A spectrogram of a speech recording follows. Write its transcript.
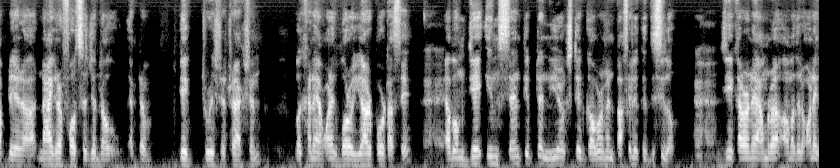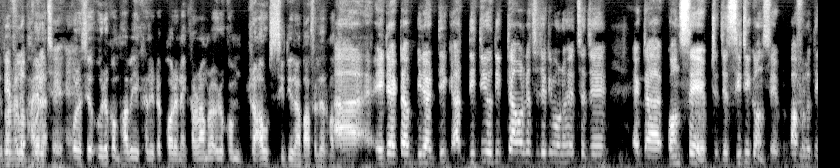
আপনার নাইগ্রা ফলসের জন্য একটা বিগ টুরিস্ট অ্যাট্রাকশন ওখানে অনেক বড় এয়ারপোর্ট আছে। হ্যাঁ, হ্যাঁ, এবং যে ইনসেন্টিভটা নিউ ইয়র্ক স্টেট গভর্নমেন্ট বাফেলোকে দিছিল। যে কারণে আমরা আমাদের অনেক বাঙালি ভাইরা করেছে হ্যাঁ। ওইরকম ভাবে এখানে এটা করে নাই। কারণ আমরা ওইরকম ড্রাউট সিটি না বাফেলের মতো। এটা একটা বিরাট দিক। আর দ্বিতীয় দিকটা আমার কাছে যেটি মনে হয়েছে যে একটা কনসেপ্ট যে সিটি কনসেপ্ট বাফলোতে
